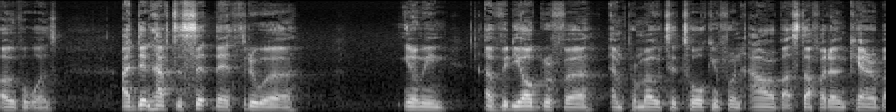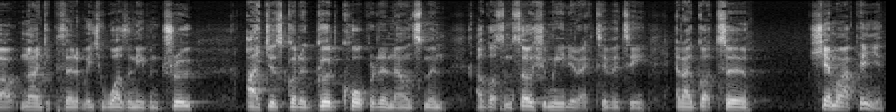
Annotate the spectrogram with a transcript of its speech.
over was I didn't have to sit there through a you know I mean, a videographer and promoter talking for an hour about stuff I don't care about, 90% of which wasn't even true. I just got a good corporate announcement. I got some social media activity and I got to share my opinion.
